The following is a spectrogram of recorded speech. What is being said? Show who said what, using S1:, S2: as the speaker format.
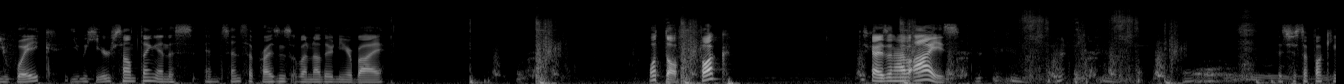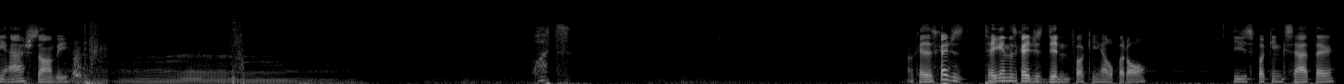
S1: You wake, you hear something, and this and sense the presence of another nearby. What the fuck? This guy doesn't have eyes. It's just a fucking ash zombie. What? Okay, this guy just taking this guy just didn't fucking help at all. He just fucking sat there.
